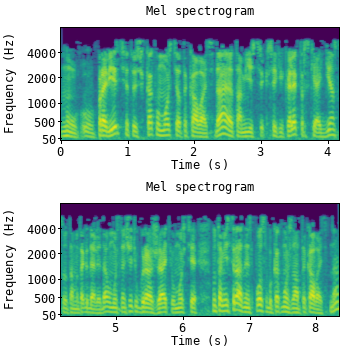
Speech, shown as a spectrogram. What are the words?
Ну, проверьте, то есть, как вы можете атаковать. Да, там есть всякие коллекторские агентства там, и так далее. Да, вы можете начать угрожать, вы можете... Ну, там есть разные способы, как можно атаковать. Да?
